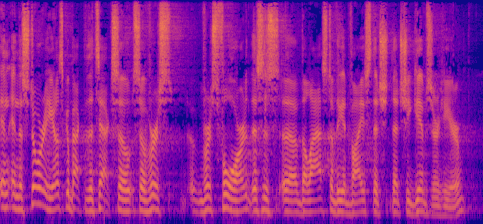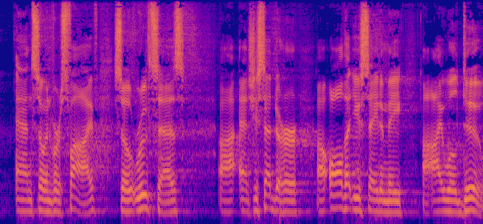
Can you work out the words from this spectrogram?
in, in, the story here, let's go back to the text. So, so verse verse four. This is uh, the last of the advice that she, that she gives her here. And so in verse five, so Ruth says, uh, and she said to her, uh, "All that you say to me, uh, I will do."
